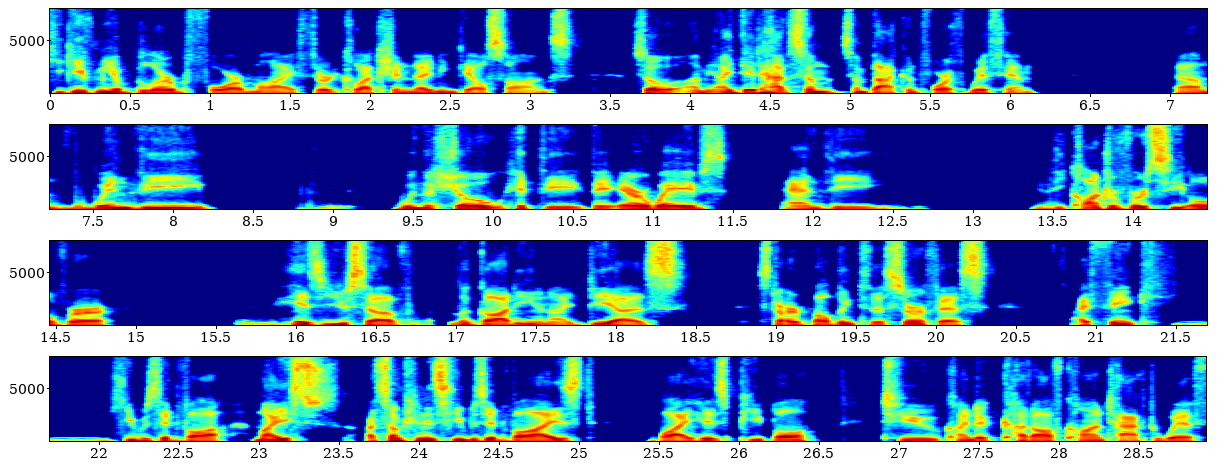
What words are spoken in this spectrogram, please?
he gave me a blurb for my third collection, Nightingale Songs so I mean, I did have some some back and forth with him. Um, when the when the show hit the the airwaves and the the controversy over his use of Ligottian ideas started bubbling to the surface, I think he was advised. My assumption is he was advised by his people to kind of cut off contact with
